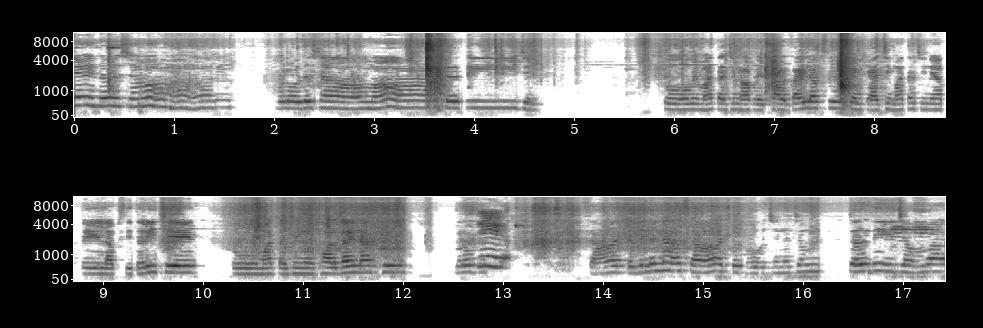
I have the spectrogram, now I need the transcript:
જય જય બોલો દશા માત જય. તો હવે માતાજીનો આપણે થાળ ગાઈ નાખશું કેમ કે આજે માતાજીને આપણે લાપસી ધરી છે. તો માતાજીનો થાળ ગાઈ નાખે. બરોબર? સાત દિનના સાત ભોજન જમ, જલ્દી જમવા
